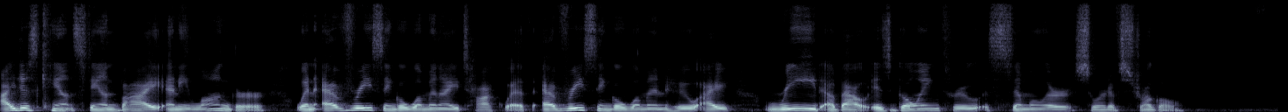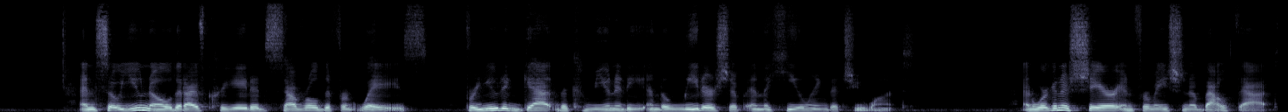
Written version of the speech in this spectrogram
I just can't stand by any longer when every single woman I talk with, every single woman who I read about is going through a similar sort of struggle. And so you know that I've created several different ways for you to get the community and the leadership and the healing that you want. And we're going to share information about that.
